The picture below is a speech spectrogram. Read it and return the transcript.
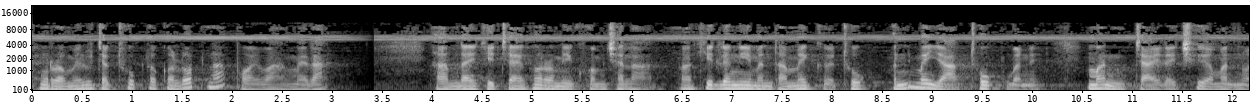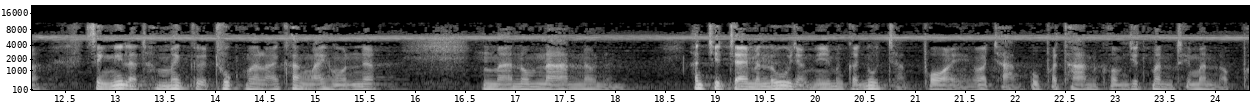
ของเราไม่รู้จักทุกข์เราก็ลดละปล่อยวางไม่ได้ ตามใดจิตใจของเรามีความฉลาดว่าคิดเรื่องนี้มันทำให้เกิดทุกข์มันไม่อยากทุกข์แบบนี้มั่นใจเลยเชื่อมันว่า สิ่งนี้แหละทำให้เกิดทุกข์มาหลายครั้งหลายหนเนี่ยมานมนานแล้วนั่นอันจิตใจมันรู้อย่างนี้มันก็รู้จักปล่อยออกจากอุปทานความยึดมั่นถือมั่นออกไป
